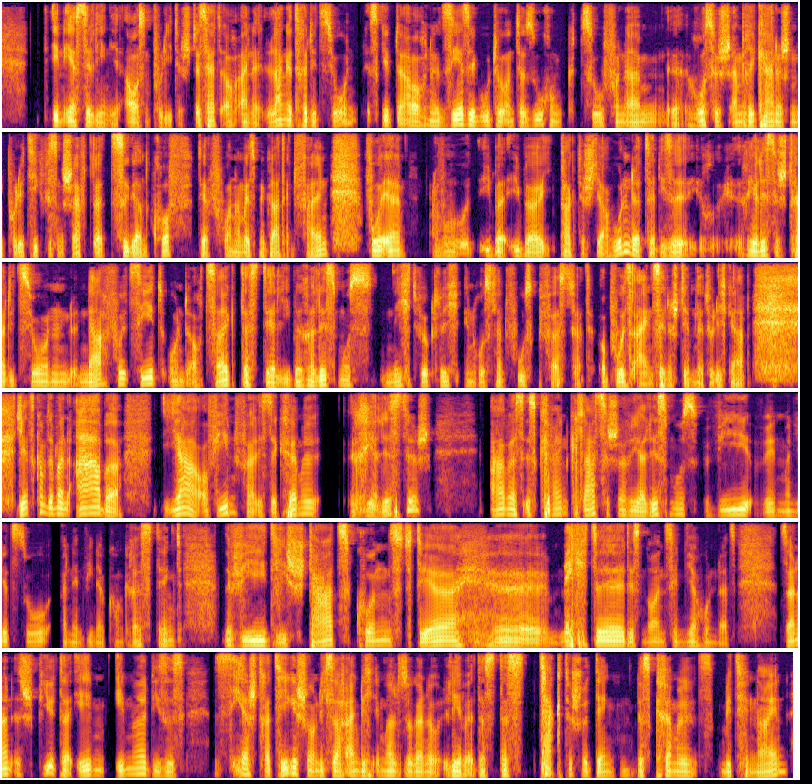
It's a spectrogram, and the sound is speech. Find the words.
in erster Linie außenpolitisch. Das hat auch eine lange Tradition. Es gibt da auch eine sehr, sehr gute Untersuchung zu von einem äh, russisch-amerikanischen Politikwissenschaftler Zygankov, der Vorname ist mir gerade entfallen, wo er wo über, über praktisch Jahrhunderte diese realistische Tradition nachvollzieht und auch zeigt, dass der Liberalismus nicht wirklich in Russland Fuß gefasst hat, obwohl es einzelne Stimmen natürlich gab. Jetzt kommt aber ein Aber. Ja, auf jeden Fall ist der Kreml realistisch aber es ist kein klassischer Realismus, wie, wenn man jetzt so an den Wiener Kongress denkt, wie die Staatskunst der äh, Mächte des 19. Jahrhunderts, sondern es spielt da eben immer dieses sehr strategische und ich sage eigentlich immer sogar das, das taktische Denken des Kremls mit hinein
